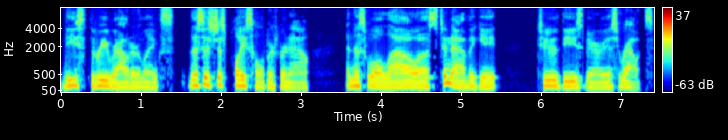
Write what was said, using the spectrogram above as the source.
these three router links. This is just placeholder for now and this will allow us to navigate to these various routes.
